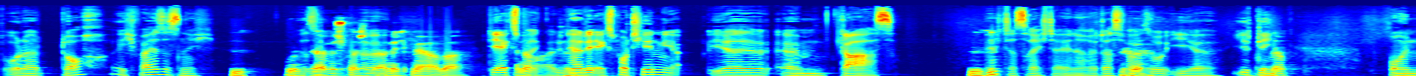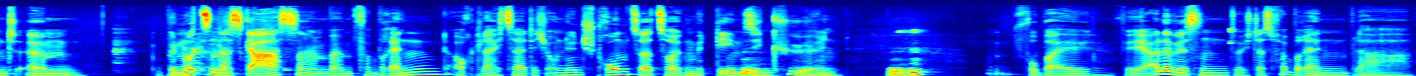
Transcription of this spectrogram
Oder doch? Ich weiß es nicht. Hm. Gut, Also, ja, das weiß ich äh, auch nicht mehr, aber. Die, Expo Genau, also- ja, die exportieren ihr, ihr ähm, Gas, wenn Mhm. ich das recht erinnere. Das war Ja. so ihr, ihr Ding. Ja. Und ähm, benutzen das Gas dann beim Verbrennen auch gleichzeitig, um den Strom zu erzeugen, mit dem sie Mhm. kühlen. Mhm. Wobei wir ja alle wissen, durch das Verbrennen, bla,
